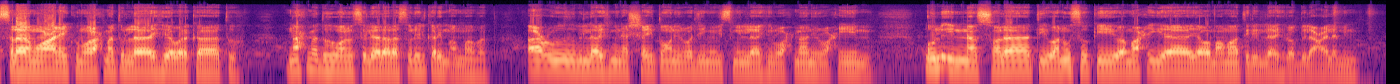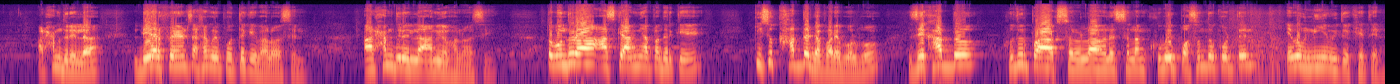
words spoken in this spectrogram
আসসালামু আলাইকুম রহমতুল্লাহি ওবরকাত নাহমাদুহু অনুসলি আল্লাহ রাসুলিল করিম আম্মাবাদ বিল্লাহি মিনাশ শাইতানির রাজিম, বিসমিল্লাহির রহমানির রহিম। কুল ইন্না সলাতি ওয়া নুসুকি ওয়া মাহিয়ায়া ওয়া মামাতি লিল্লাহি রাব্বিল আলামিন। আলহামদুলিল্লাহ ডিয়ার ফ্রেন্ডস আশা করি প্রত্যেকেই ভালো আছেন। আলহামদুলিল্লাহ, আমিও ভালো আছি। তো বন্ধুরা, আজকে আমি আপনাদেরকে কিছু খাদ্যের ব্যাপারে বলব। যে খাদ্য হুজুর পাক সাল্লাহ সাল্লাম খুবই পছন্দ করতেন এবং নিয়মিত খেতেন।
